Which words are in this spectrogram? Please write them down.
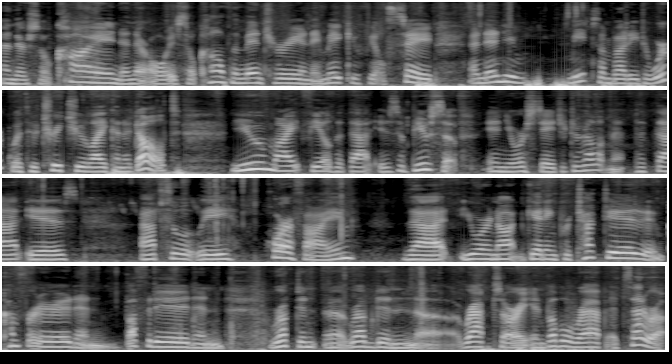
and they're so kind and they're always so complimentary and they make you feel safe, and then you meet somebody to work with who treats you like an adult, you might feel that that is abusive in your stage of development, that that is absolutely horrifying, that you are not getting protected and comforted and buffeted and rubbed in, uh, rubbed in, uh, wrapped, sorry, in bubble wrap, etc.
